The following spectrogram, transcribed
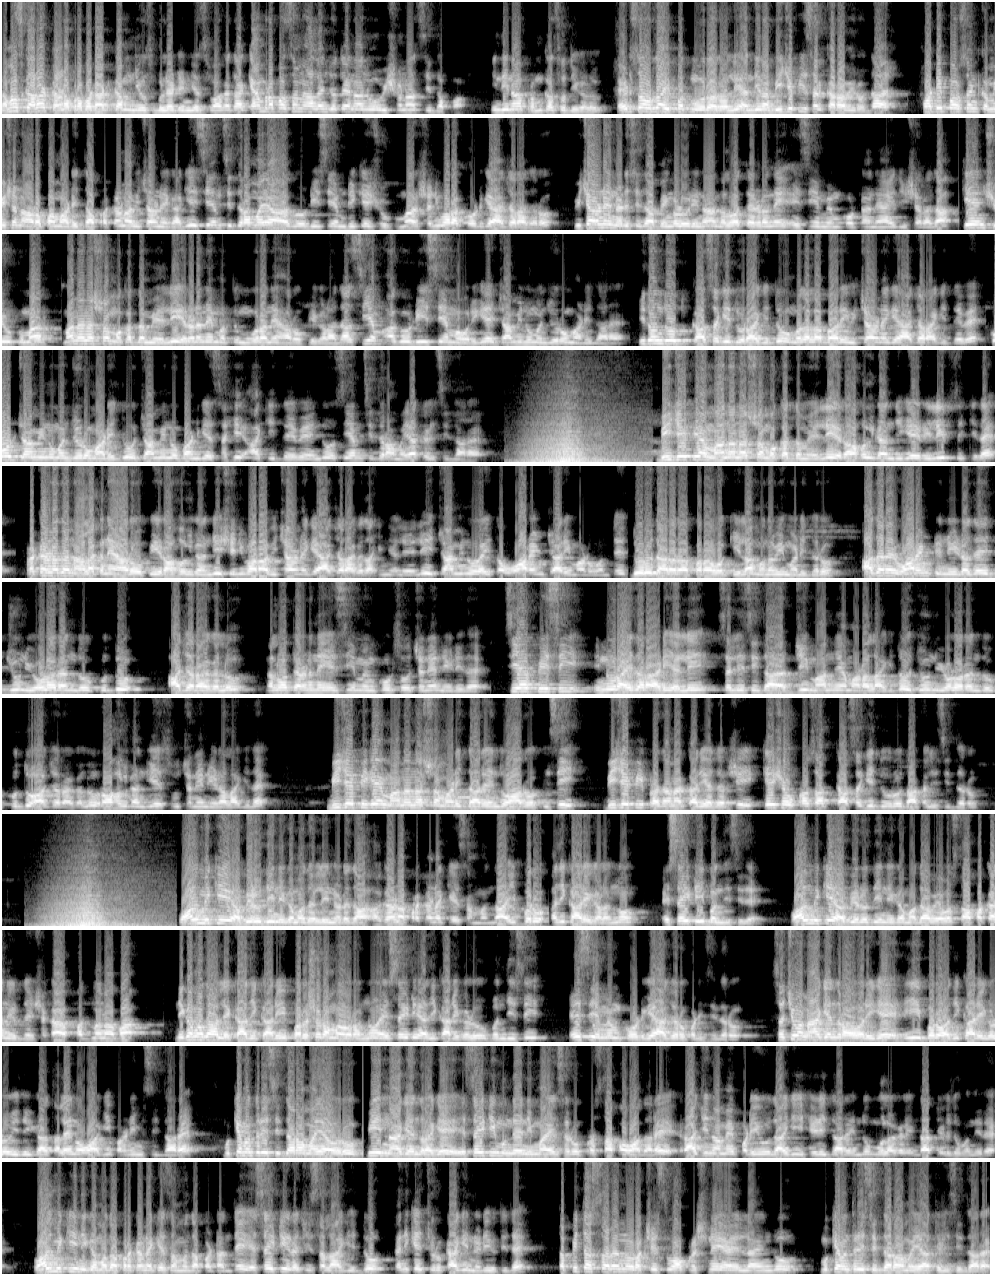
ನಮಸ್ಕಾರ, Kannadaprabha dot com news ಬುಲೆಟಿನ್ಗೆ ಸ್ವಾಗತ. ಕ್ಯಾಮ್ರಾ ಪರ್ಸನ್ ಆಲನ್ ಜೊತೆ ನಾನು ವಿಶ್ವನಾಥ್ ಸಿದ್ದಪ್ಪ. ಇಂದಿನ ಪ್ರಮುಖ ಸುದ್ದಿಗಳು. ಎರಡ್ ಸಾವಿರದ ಇಪ್ಪತ್ತ್ ಮೂರರಲ್ಲಿ ಅಂದಿನ ಬಿಜೆಪಿ ಸರ್ಕಾರ ವಿರುದ್ಧ ಫಾರ್ಟಿ ಪರ್ಸೆಂಟ್ ಕಮಿಷನ್ ಆರೋಪ ಮಾಡಿದ್ದ ಪ್ರಕರಣ ವಿಚಾರಣೆಗಾಗಿ ಸಿಎಂ ಸಿದ್ದರಾಮಯ್ಯ ಹಾಗೂ ಡಿಸಿಎಂ ಡಿಕೆ ಶಿವಕುಮಾರ್ ಶನಿವಾರ ಕೋರ್ಟ್ಗೆ ಹಾಜರಾದರು. ವಿಚಾರಣೆ ನಡೆಸಿದ ಬೆಂಗಳೂರಿನ ನಲವತ್ತೆರಡನೇ ಎಸಿಎಂಎಂ ಕೋರ್ಟ್ನ ನ್ಯಾಯಾಧೀಶರಾದ ಕೆಎನ್ ಶಿವಕುಮಾರ್, ಮಾನನಷ್ಟ ಮೊಕದ್ದಮೆಯಲ್ಲಿ ಎರಡನೇ ಮತ್ತು ಮೂರನೇ ಆರೋಪಿಗಳಾದ ಸಿಎಂ ಹಾಗೂ ಡಿಸಿಎಂ ಅವರಿಗೆ ಜಾಮೀನು ಮಂಜೂರು ಮಾಡಿದ್ದಾರೆ. ಇದೊಂದು ಖಾಸಗಿ ದೂರಾಗಿದ್ದು, ಮೊದಲ ಬಾರಿ ವಿಚಾರಣೆಗೆ ಹಾಜರಾಗಿದ್ದೇವೆ. ಕೋರ್ಟ್ ಜಾಮೀನು ಮಂಜೂರು ಮಾಡಿದ್ದು, ಜಾಮೀನು ಬಾಂಡ್ಗೆ ಸಹಿ ಹಾಕಿದ್ದೇವೆ ಎಂದು ಸಿಎಂ ಸಿದ್ದರಾಮಯ್ಯ ತಿಳಿಸಿದ್ದಾರೆ. ಬಿಜೆಪಿಯ ಮಾನನಷ್ಟ ಮೊಕದ್ದಮೆಯಲ್ಲಿ ರಾಹುಲ್ ಗಾಂಧಿಗೆ ರಿಲೀಫ್ ಸಿಕ್ಕಿದೆ. ಪ್ರಕರಣದ ನಾಲ್ಕನೇ ಆರೋಪಿ ರಾಹುಲ್ ಗಾಂಧಿ ಶನಿವಾರ ವಿಚಾರಣೆಗೆ ಹಾಜರಾಗದ ಹಿನ್ನೆಲೆಯಲ್ಲಿ ಜಾಮೀನು ರಹಿತ ವಾರೆಂಟ್ ಜಾರಿ ಮಾಡುವಂತೆ ದೂರುದಾರರ ಪರ ವಕೀಲ ಮನವಿ ಮಾಡಿದ್ದರು. ಆದರೆ ವಾರೆಂಟ್ ನೀಡದೆ ಜೂನ್ ಏಳರಂದು ಖುದ್ದು ಹಾಜರಾಗಲು ನಲವತ್ತೆರಡನೇ ಎಸಿಎಂಎಂ ಕೋರ್ಟ್ ಸೂಚನೆ ನೀಡಿದೆ. ಸಿಆರ್ಪಿಸಿ ಇನ್ನೂರ ಐದರ ಅಡಿಯಲ್ಲಿ ಸಲ್ಲಿಸಿದ ಅರ್ಜಿ ಮಾನ್ಯ ಮಾಡಲಾಗಿದ್ದು, ಜೂನ್ ಏಳರಂದು ಖುದ್ದು ಹಾಜರಾಗಲು ರಾಹುಲ್ ಗಾಂಧಿಗೆ ಸೂಚನೆ ನೀಡಲಾಗಿದೆ. ಬಿಜೆಪಿಗೆ ಮಾನನಷ್ಟ ಮಾಡಿದ್ದಾರೆ ಎಂದು ಆರೋಪಿಸಿ ಬಿಜೆಪಿ ಪ್ರಧಾನ ಕಾರ್ಯದರ್ಶಿ ಕೇಶವ್ ಪ್ರಸಾದ್ ಖಾಸಗಿ ದೂರು ದಾಖಲಿಸಿದ್ದರು. ವಾಲ್ಮೀಕಿ ಅಭಿವೃದ್ಧಿ ನಿಗಮದಲ್ಲಿ ನಡೆದ ಹಗರಣ ಪ್ರಕರಣಕ್ಕೆ ಸಂಬಂಧ ಇಬ್ಬರು ಅಧಿಕಾರಿಗಳನ್ನು ಎಸ್ಐಟಿ ಬಂಧಿಸಿದೆ. ವಾಲ್ಮೀಕಿ ಅಭಿವೃದ್ಧಿ ನಿಗಮದ ವ್ಯವಸ್ಥಾಪಕ ನಿರ್ದೇಶಕ ಪದ್ಮನಾಭ, ನಿಗಮದ ಲೆಕ್ಕಾಧಿಕಾರಿ ಪರಶುರಾಮ್ ಅವರನ್ನು ಎಸ್ಐಟಿ ಅಧಿಕಾರಿಗಳು ಬಂಧಿಸಿ ಎಸಿಎಂಎಂ ಕೋರ್ಟ್ಗೆ ಹಾಜರುಪಡಿಸಿದರು. ಸಚಿವ ನಾಗೇಂದ್ರ ಅವರಿಗೆ ಈ ಇಬ್ಬರು ಅಧಿಕಾರಿಗಳು ಇದೀಗ ತಲೆನೋವಾಗಿ ಪರಿಣಮಿಸಿದ್ದಾರೆ. ಮುಖ್ಯಮಂತ್ರಿ ಸಿದ್ದರಾಮಯ್ಯ ಅವರು ಬಿ ನಾಗೇಂದ್ರಗೆ ಎಸ್ಐಟಿ ಮುಂದೆ ನಿಮ್ಮ ಹೆಸರು ಪ್ರಸ್ತಾಪವಾದರೆ ರಾಜೀನಾಮೆ ಪಡೆಯುವುದಾಗಿ ಹೇಳಿದ್ದಾರೆ ಎಂದು ಮೂಲಗಳಿಂದ ತಿಳಿದು ಬಂದಿದೆ. ವಾಲ್ಮೀಕಿ ನಿಗಮದ ಪ್ರಕರಣಕ್ಕೆ ಸಂಬಂಧಪಟ್ಟಂತೆ ಎಸ್ಐಟಿ ರಚಿಸಲಾಗಿದ್ದು ತನಿಖೆ ಚುರುಕಾಗಿ ನಡೆಯುತ್ತಿದೆ. ತಪ್ಪಿತಸ್ಥರನ್ನು ರಕ್ಷಿಸುವ ಪ್ರಶ್ನೆಯೇ ಇಲ್ಲ ಎಂದು ಮುಖ್ಯಮಂತ್ರಿ ಸಿದ್ದರಾಮಯ್ಯ ತಿಳಿಸಿದ್ದಾರೆ.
